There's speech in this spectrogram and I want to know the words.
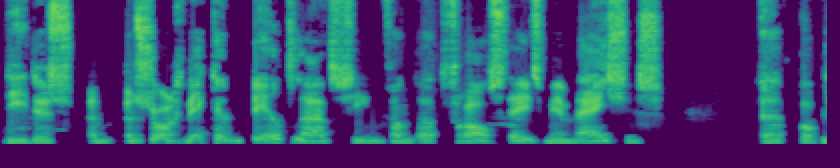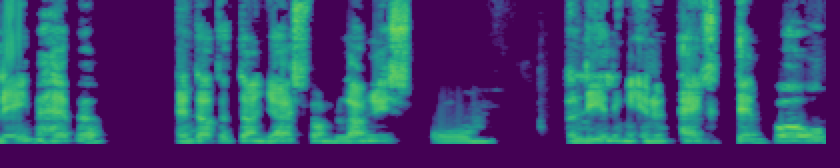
die dus een, een zorgwekkend beeld laat zien van dat vooral steeds meer meisjes problemen hebben. En dat het dan juist van belang is om leerlingen in hun eigen tempo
